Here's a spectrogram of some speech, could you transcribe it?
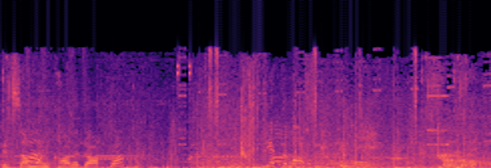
Did someone call a doctor? Get them off me!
